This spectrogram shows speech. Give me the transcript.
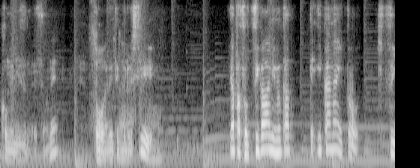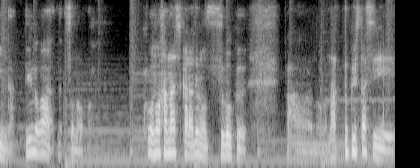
コミュニズムですよね。そうね。出てくるしやっぱそっち側に向かっていかないときついんだっていうのは、その、この話からでもすごく、あの、納得したし、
